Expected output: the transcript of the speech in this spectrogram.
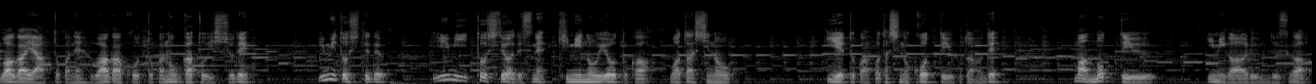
我が家とかね、我が子とかのがと一緒で、意味としてで、意味としてはですね、君の世とか、私の家とか、私の子っていうことなので、まあ、のっていう意味があるんですが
